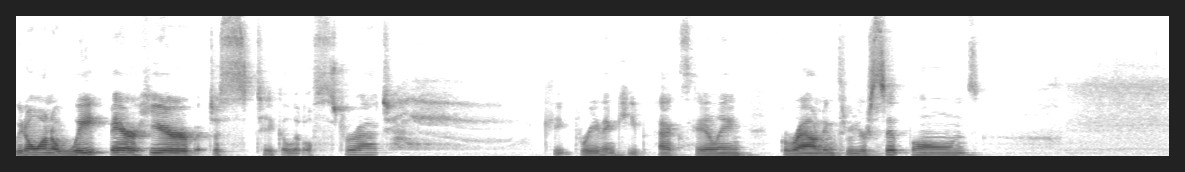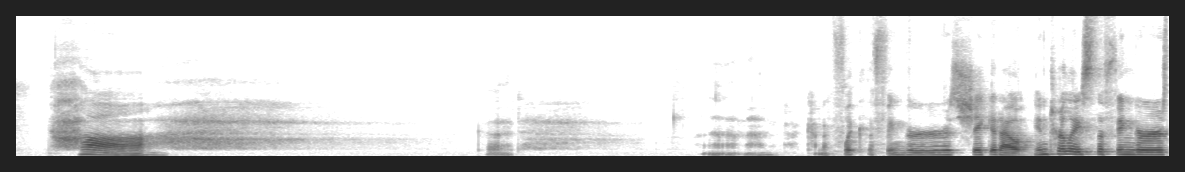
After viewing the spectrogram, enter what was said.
we don't want to weight bear here, but just take a little stretch. Keep breathing, keep exhaling, grounding through your sit bones. Ha. Good. And then kind of flick the fingers, shake it out, interlace the fingers,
